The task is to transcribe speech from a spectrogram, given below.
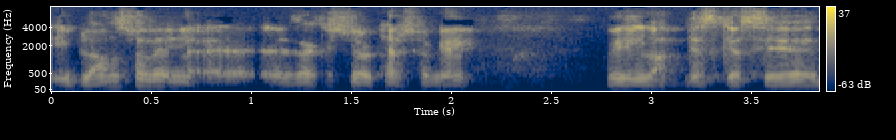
Ibland så vill eh, regissör kanske vill, vill att det ska se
